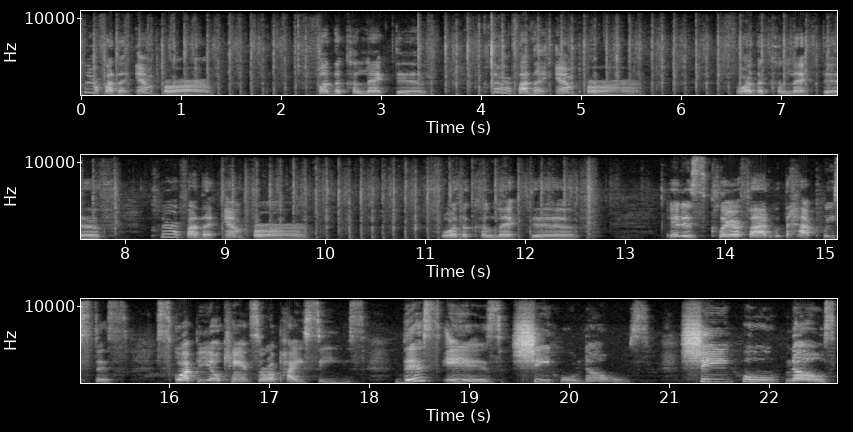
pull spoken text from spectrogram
Clarify the Emperor for the collective. Clarify the Emperor for the collective. Clarify the Emperor for the collective. It is clarified with the High Priestess, Scorpio, Cancer, or Pisces. This is she who knows. She who knows.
